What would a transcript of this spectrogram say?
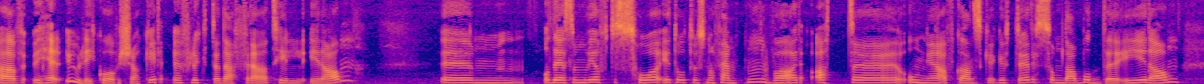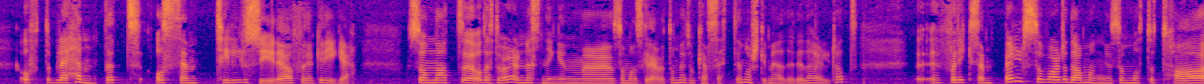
av helt ulike årsaker flykte derfra til Iran. Um, og det som vi ofte så i 2015, var at uh, unge afghanske gutter som da bodde i Iran, ofte ble hentet og sendt til Syria for å krige. Sånn at, og dette var det nesten ingen uh, som har skrevet om, jeg tror ikke jeg har sett det i norske medier i det hele tatt. F.eks. så var det da mange som måtte ta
